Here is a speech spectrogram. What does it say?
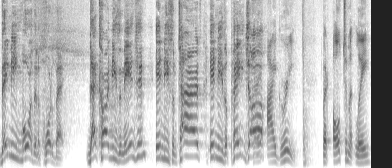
They need more than a quarterback. That car needs an engine. It needs some tires. It needs a paint job. I agree. But ultimately,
